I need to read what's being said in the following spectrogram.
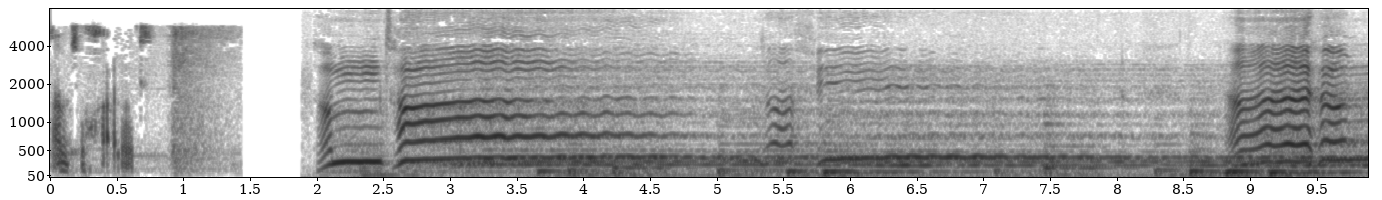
სამწუხაროდ. Sometimes I feel like a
